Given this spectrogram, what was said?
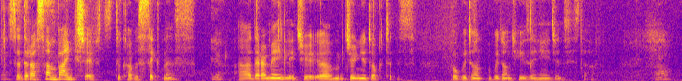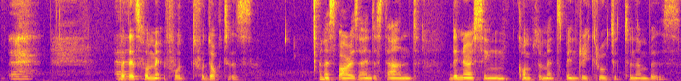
That's so there are some bank shifts to cover sickness. Yeah. Uh, that are mainly ju- um, junior doctors, but we don't we don't use any agency staff. Wow. but that's for for for doctors. And as far as I understand, the nursing complement's been recruited to numbers,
